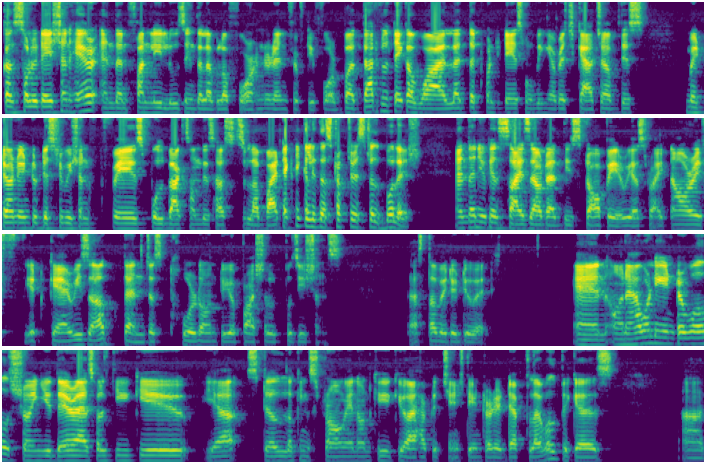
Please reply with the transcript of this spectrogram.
consolidation here and then finally losing the level of 454. But that will take a while. Let the 20 days moving average catch up. This may turn into distribution phase, pullbacks on this are still a buy. Technically, the structure is still bullish. And then you can size out at these top areas right now, or if it carries up, then just hold on to your partial positions. That's the way to do it. And on hourly interval, showing you there as well, QQ, yeah, still looking strong. And on QQ, I have to change the intraday depth level because uh,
